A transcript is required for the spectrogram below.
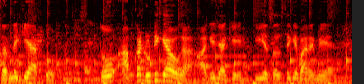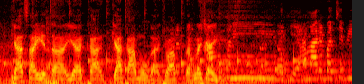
सर ने किया आपको। तो आपका ड्यूटी क्या होगा आगे जाके कि ये संस्था के बारे में? क्या सहायता या का, क्या काम होगा जो आप करना चाहिए हमारे बच्चे भी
